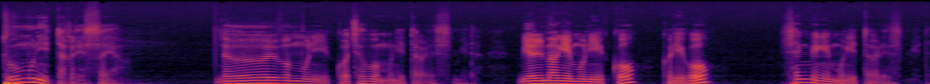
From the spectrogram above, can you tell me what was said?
두 문이 있다 그랬어요. 넓은 문이 있고 좁은 문이 있다 그랬습니다. 멸망의 문이 있고 그리고 생명의 문이 있다 그랬습니다.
